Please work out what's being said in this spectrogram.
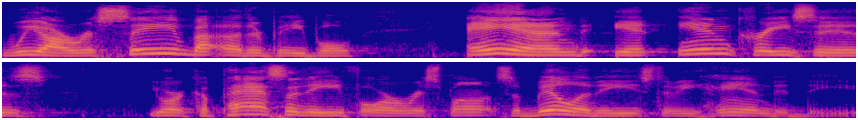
We are received by other people. And it increases your capacity for responsibilities to be handed to you.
